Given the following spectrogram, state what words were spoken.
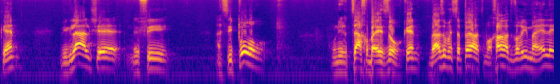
כן? בגלל שלפי הסיפור הוא נרצח באזור, כן? ואז הוא מספר על עצמו, אחר הדברים האלה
